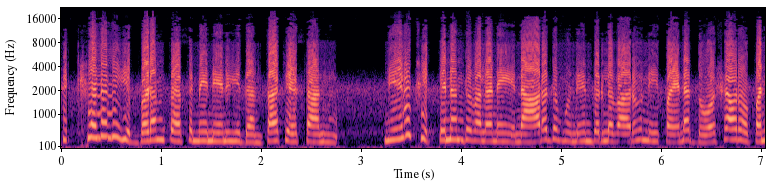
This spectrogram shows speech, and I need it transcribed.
శిక్షణను ఇవ్వడం కోసమే నేను ఇదంతా చేశాను. నేను చెప్పినందువలనే నారద మునేంద్రుల వారు నీ పైన దోషారోపణ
